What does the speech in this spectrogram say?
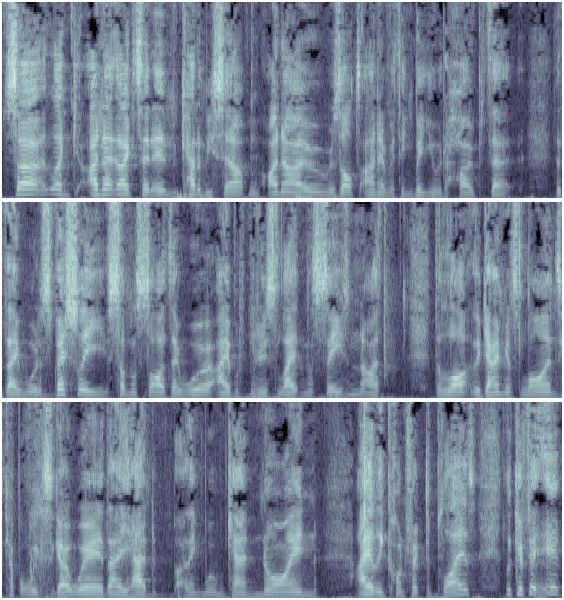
so like I know, like I said, in academy setup, I know results aren't everything, but you would hope that that they would, especially some of the sides they were able to mm. produce late in the season. I, the Li- the game against Lions a couple of weeks ago, where they had, I think we counted nine A League contracted players. Look, if it, it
